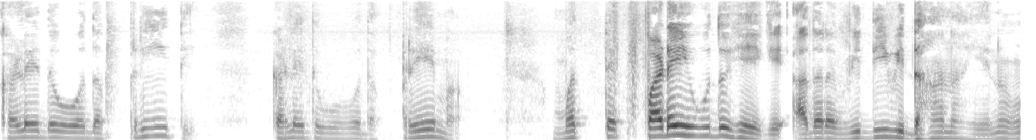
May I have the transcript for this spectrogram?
ಕಳೆದು ಹೋದ ಪ್ರೀತಿ, ಕಳೆದು ಹೋದ ಪ್ರೇಮ ಮತ್ತೆ ಪಡೆಯುವುದು ಹೇಗೆ? ಅದರ ವಿಧಿವಿಧಾನ ಏನು?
